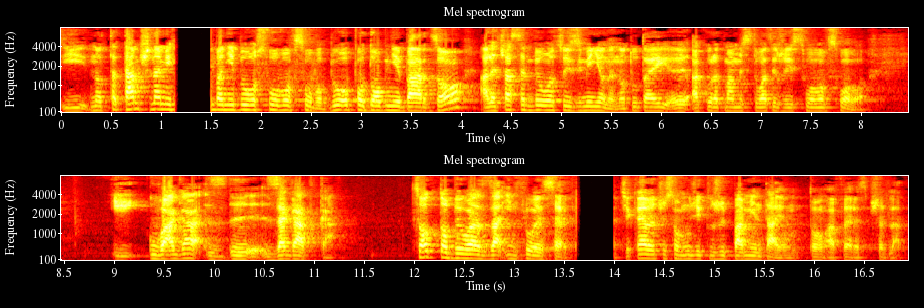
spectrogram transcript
I, no ta, tam przynajmniej chyba nie było słowo w słowo. Było podobnie bardzo, ale czasem było coś zmienione. No tutaj yy, akurat mamy sytuację, że jest słowo w słowo. I uwaga, z, yy, zagadka. Co to była za influencerka? Ciekawe, czy są ludzie, którzy pamiętają tą aferę sprzed lat.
